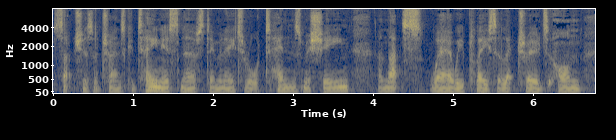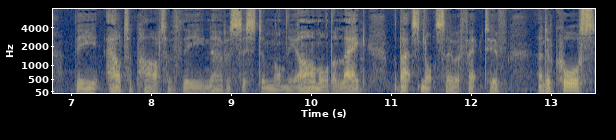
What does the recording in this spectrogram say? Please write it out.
such as a transcutaneous nerve stimulator or TENS machine, and that's where we place electrodes on the outer part of the nervous system, on the arm or the leg, but that's not so effective. And of course,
